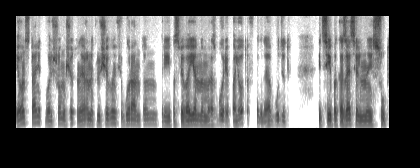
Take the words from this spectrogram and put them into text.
и он станет, по большому счету, наверное, ключевым фигурантом при послевоенном разборе полетов, когда будет идти показательный суд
